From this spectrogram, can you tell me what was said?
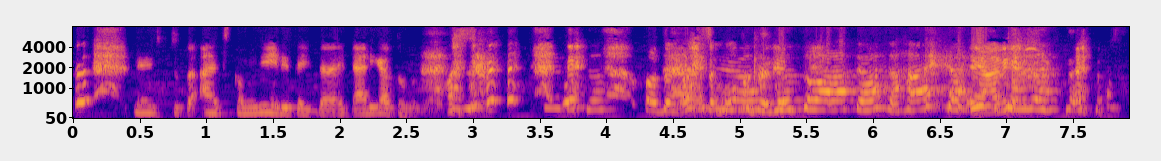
ね、ちょっとあいつコミに入れていただいてありがとうございます。ね、本当に、ずっと笑ってました。はい。ありがとうございます。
